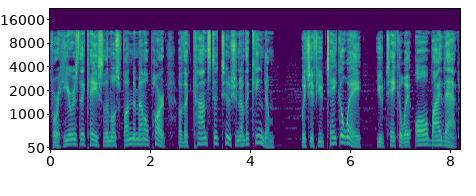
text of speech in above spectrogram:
For here is the case of the most fundamental part of the constitution of the kingdom, which if you take away, you take away all by that.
